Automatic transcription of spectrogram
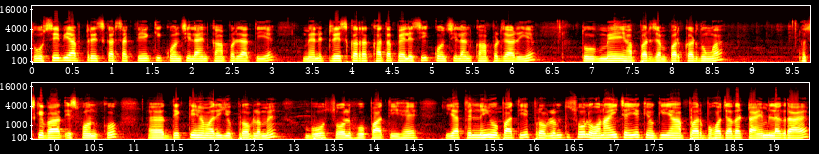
तो उससे भी आप ट्रेस कर सकते हैं कि कौन सी लाइन कहाँ पर जाती है। मैंने ट्रेस कर रखा था पहले से कौन सी लाइन कहाँ पर जा रही है। तो मैं यहाँ पर जंपर कर दूँगा। उसके बाद इस फ़ोन को देखते हैं हमारी जो प्रॉब्लम है। वो सोल्व हो पाती है या फिर नहीं हो पाती है प्रॉब्लम तो सोल्व होना ही चाहिए क्योंकि यहाँ पर बहुत ज़्यादा टाइम लग रहा है।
